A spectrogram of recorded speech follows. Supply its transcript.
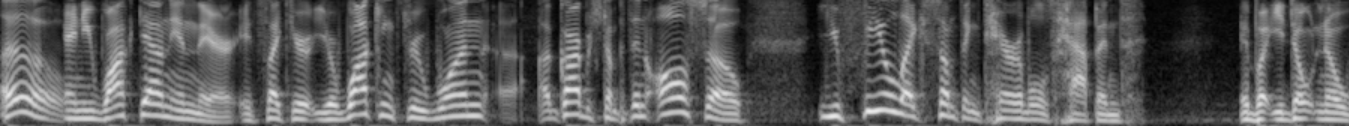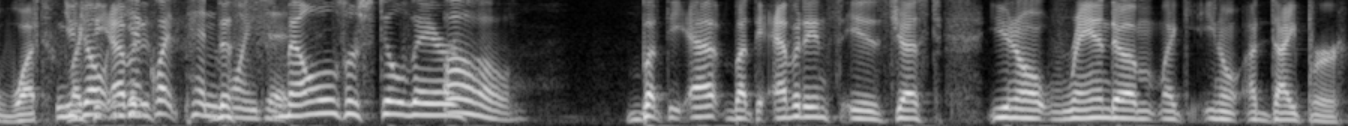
Oh, and you walk down in there. It's like you're you're walking through one uh, a garbage dump, but then also you feel like something terrible's happened, but you don't know what. You like don't- the you can't evidence, quite The pinpoint it. smells are still there, oh, but the but the evidence is just you know random like you know a diaper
